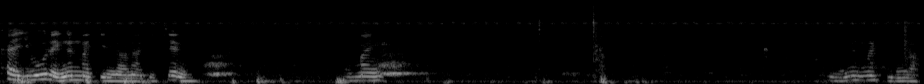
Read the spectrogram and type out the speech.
ใครยู่ได้เงินมากินแล้วนะที่เช่นทำไมเงินมากินหรอก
